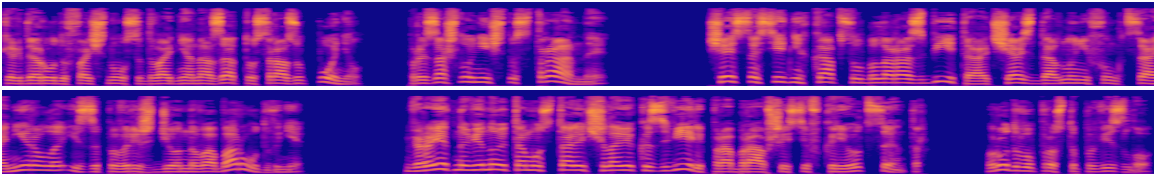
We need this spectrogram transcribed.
Когда Рудов очнулся два дня назад, то сразу понял, произошло нечто странное. Часть соседних капсул была разбита, а часть давно не функционировала из-за поврежденного оборудования. Вероятно, виной тому стали человека-звери, пробравшиеся в криоцентр. Рудову просто повезло.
